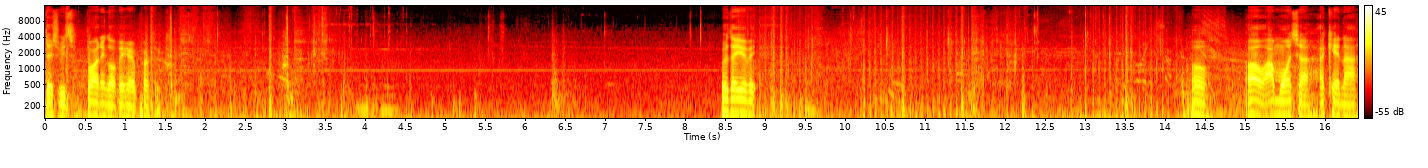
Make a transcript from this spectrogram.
they should be spawning over here. Perfect. Where's that UAV? Oh. Oh, I'm one shot. I cannot.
